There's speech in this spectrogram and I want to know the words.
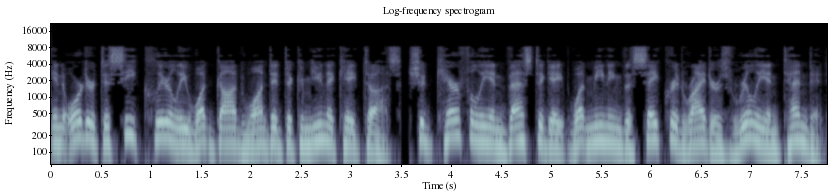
in order to see clearly what God wanted to communicate to us, should carefully investigate what meaning the sacred writers really intended,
